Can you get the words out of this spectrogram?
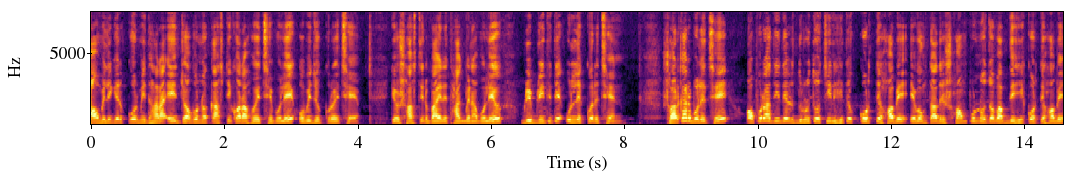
আওয়ামী লীগের কর্মী ধারা এই জঘন্য কাজটি করা হয়েছে বলে অভিযোগ রয়েছে। কেউ শাস্তির বাইরে থাকবে না বলেও বিবৃতিতে উল্লেখ করেছেন। সরকার বলেছে অপরাধীদের দ্রুত চিহ্নিত করতে হবে এবং তাদের সম্পূর্ণ জবাবদিহি করতে হবে।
